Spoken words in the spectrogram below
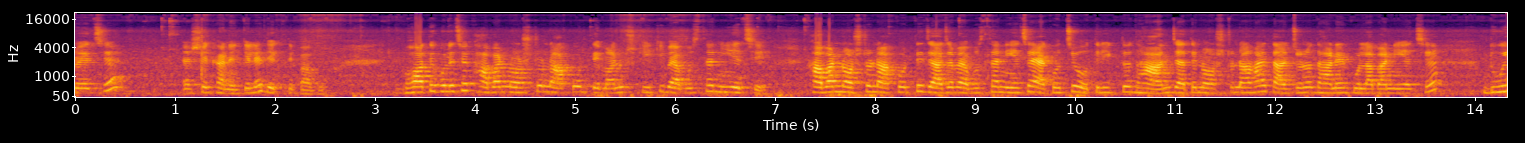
রয়েছে, সেখানে গেলে দেখতে পাবো। ঘতে বলেছে, খাবার নষ্ট না করতে মানুষ কি কি ব্যবস্থা নিয়েছে? খাবার নষ্ট না করতে যা যা ব্যবস্থা নিয়েছে, এক হচ্ছে অতিরিক্ত ধান যাতে নষ্ট না হয়, তার জন্য ধানের গোলা বানিয়েছে। দুই,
